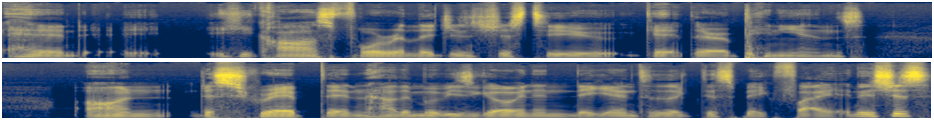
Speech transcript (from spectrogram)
and he calls four religions just to get their opinions on the script and how the movie's going and they get into like this big fight. And it's just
